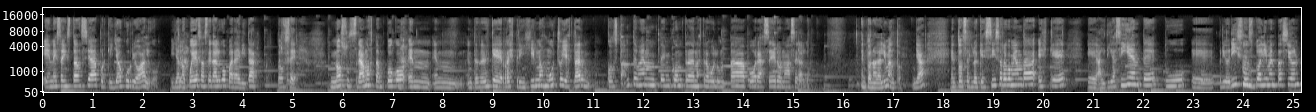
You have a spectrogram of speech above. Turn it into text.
en esa instancia porque ya ocurrió algo y ya, Ya. no puedes hacer algo para evitar. Entonces, no suframos tampoco en, en- en tener que restringirnos mucho y estar constantemente en contra de nuestra voluntad por hacer o no hacer algo en torno al alimento, ¿ya? Entonces lo que sí se recomienda es que eh, al día siguiente tú eh, priorices tu alimentación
